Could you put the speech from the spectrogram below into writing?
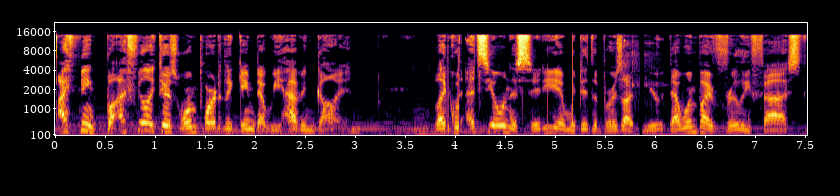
I think, but I feel like there's one part of the game that we haven't gotten. Like with Ezio in the city, and we did the bird's eye view. That went by really fast,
